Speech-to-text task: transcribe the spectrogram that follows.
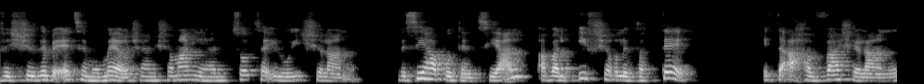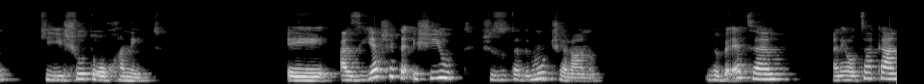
ושזה בעצם אומר שהנשמה היא הניצוץ האלוהי שלנו, ושיא הפוטנציאל, אבל אי אפשר לבטא את האהבה שלנו כישות רוחנית. אה, אז יש את האישיות שזאת הדמות שלנו, ובעצם אני רוצה כאן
